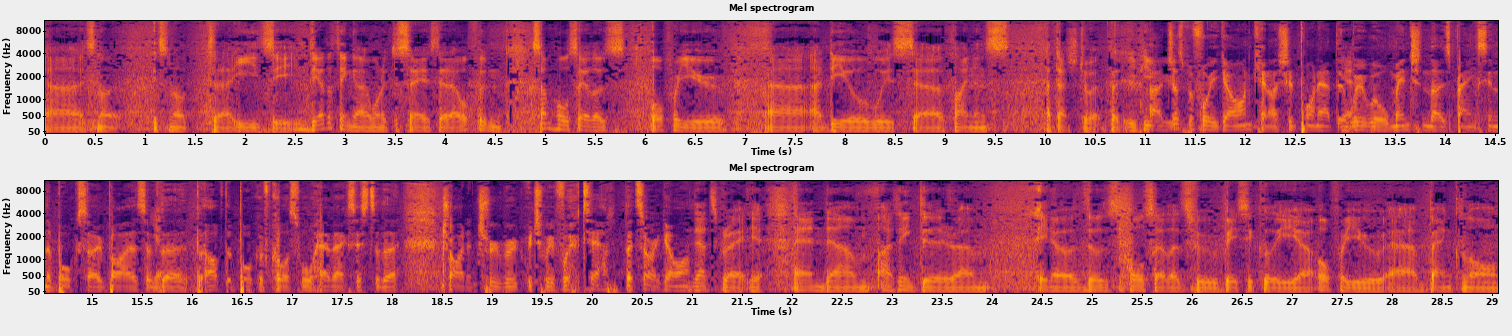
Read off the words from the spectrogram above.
uh, it's not it's not uh, easy. The other thing I wanted to say is that often some wholesalers offer you uh, a deal with uh, finance attached to it, but if you just before you go on, Ken, I should point out that Yeah. we will mention those banks in the book. So buyers of the of the book, of course, will have access to the tried and true route which we've worked out. But sorry, go on. That's great, yeah. And um, I think the um, you know those wholesalers who basically uh, offer you a bank loan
